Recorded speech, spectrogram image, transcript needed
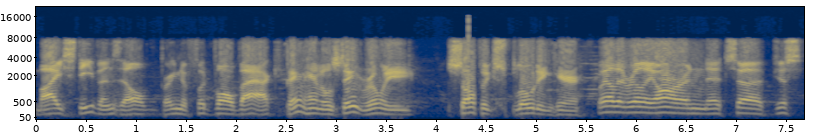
by Stevens. They'll bring the football back. Panhandle State really self-exploding here. Well, they really are, and it's uh, just,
